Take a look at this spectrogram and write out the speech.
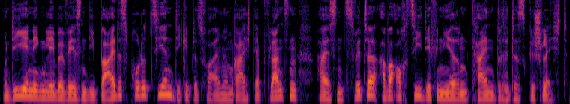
Und diejenigen Lebewesen, die beides produzieren, die gibt es vor allem im Reich der Pflanzen, heißen Zwitter, aber auch sie definieren kein drittes Geschlecht.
